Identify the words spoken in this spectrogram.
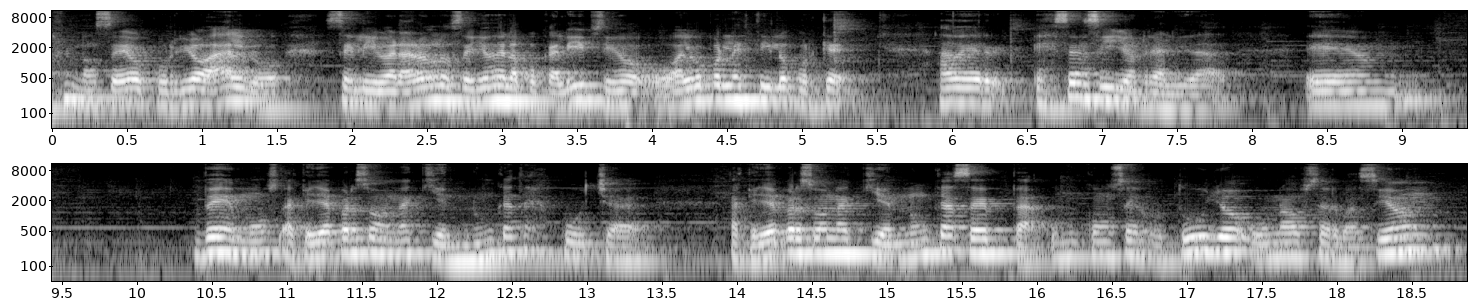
no sé, ocurrió algo. Se liberaron los sellos del apocalipsis o, algo por el estilo. Porque, a ver, es sencillo en realidad. Em, vemos a aquella persona quien nunca te escucha, aquella persona quien nunca acepta un consejo tuyo, una observación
